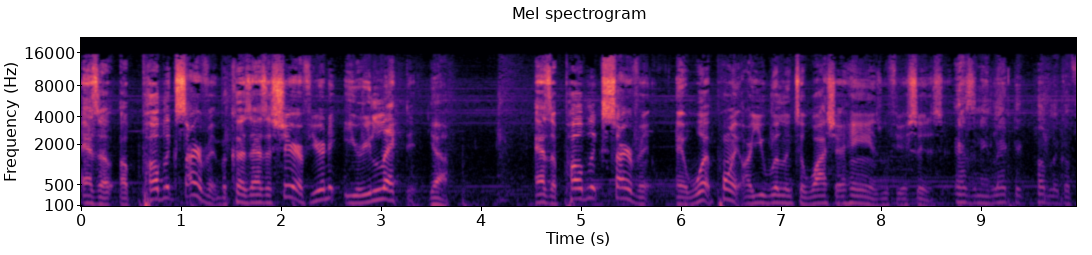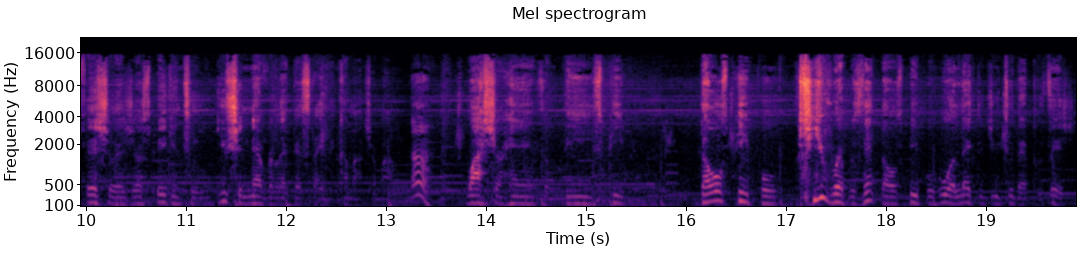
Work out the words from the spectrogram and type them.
as a, a public servant, because as a sheriff, you're you're elected. Yeah. As a public servant, at what point are you willing to wash your hands with your citizens? As an elected public official, as you're speaking to, you should never let that statement come out your mouth. No. Wash your hands of these people. Those people, you represent those people who elected you to that position.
